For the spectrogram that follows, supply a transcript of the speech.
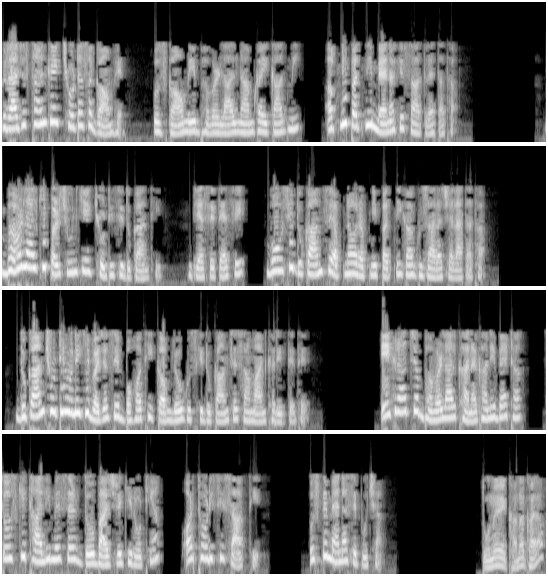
राजस्थान का एक छोटा सा गाँव है। उस गाँव में भंवरलाल नाम का एक आदमी अपनी पत्नी मैना के साथ रहता था। भंवरलाल की परचून की एक छोटी सी दुकान थी। जैसे तैसे वो उसी दुकान से अपना और अपनी पत्नी का गुजारा चलाता था। दुकान छोटी होने की वजह से बहुत ही कम लोग उसकी दुकान से सामान खरीदते थे। एक रात जब भंवरलाल खाना खाने बैठा तो उसकी थाली में सिर्फ़ दो बाजरे की रोटियाँ और थोड़ी सी साग थी। उसने मैना से पूछा। तूने खाना खाया?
